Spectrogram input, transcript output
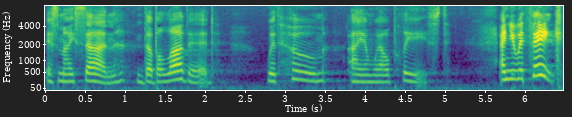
is my Son, the beloved, with whom I am well pleased. And you would think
